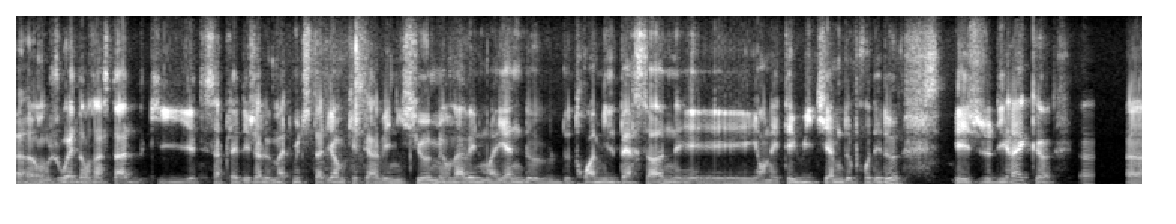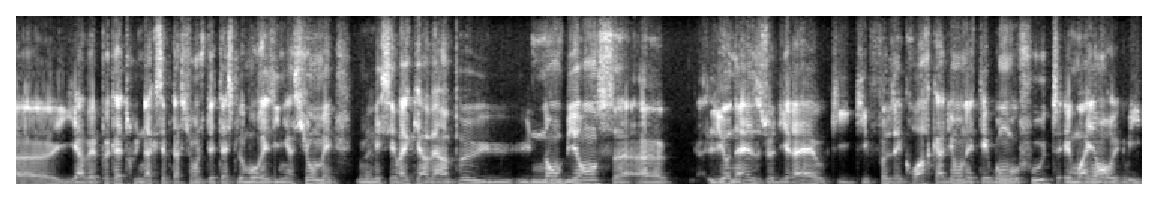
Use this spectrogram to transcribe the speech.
Euh, on jouait dans un stade qui s'appelait déjà le Matmut Stadium, qui était à Vénissieux, mais on avait une moyenne de, de 3000 personnes et, et on était huitième de Pro D2. Et je dirais que euh, il y avait peut-être une acceptation, je déteste le mot résignation, mais, ouais. mais c'est vrai qu'il y avait un peu une ambiance euh, lyonnaise, je dirais, qui, faisait croire qu'à Lyon on était bon au foot et moyen en rugby.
